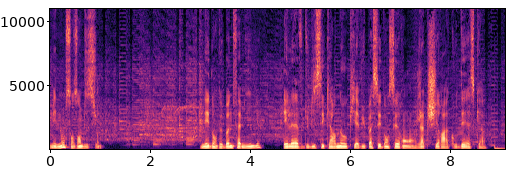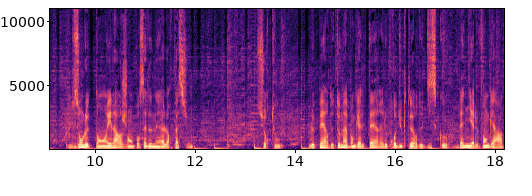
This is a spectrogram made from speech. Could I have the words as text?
mais non sans ambition. Nés dans de bonnes familles, élèves du lycée Carnot qui a vu passer dans ses rangs Jacques Chirac ou DSK, ils ont le temps et l'argent pour s'adonner à leur passion. Surtout, le père de Thomas Bangalter est le producteur de disco Daniel Vanguard,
